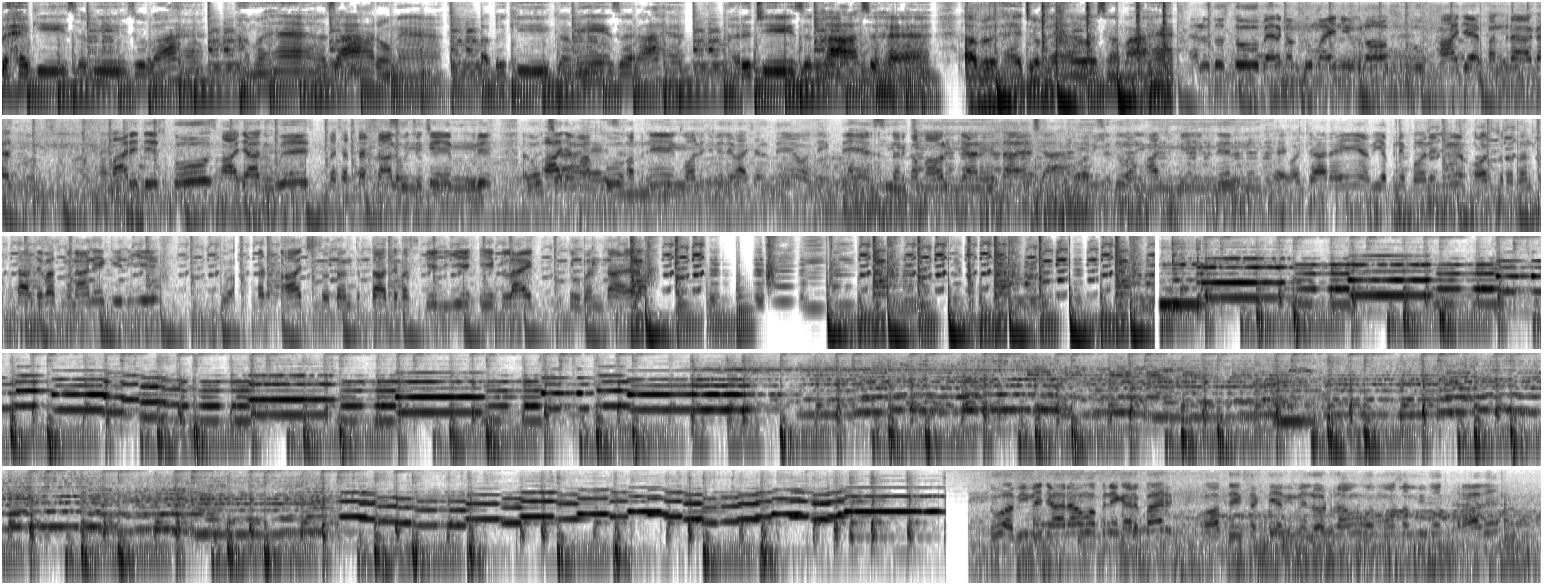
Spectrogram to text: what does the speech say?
बहकी सभी जुबा है, हम हैं हज़ारों में। अब की कमी जरा है, हर चीज़ खास है। अब है जो है वो समा है। हेलो दोस्तों welcome to my new blog आज है पंद्रह अगस्त। हमारे देश को आज़ाद हुए पचहत्तर साल हो चुके हैं पूरे। तो आज हम आपको अपने कॉलेज में लेवा चलते हैं और देखते हैं अंदर का माहौल क्या रहता है। तो अभी तो हम आ चुके हैं एक दिन और जा रहे हैं अभी अपने कॉलेज में और स्वतंत्रता दिवस मनाने के लिए। तो आज स्वतंत्रता दिवस के लिए एक लाइक तो बनता है। अभी मैं जा रहा हूँ अपने घर पर। और आप देख सकते हैं, अभी मैं लौट रहा हूँ और मौसम भी बहुत ख़राब है।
